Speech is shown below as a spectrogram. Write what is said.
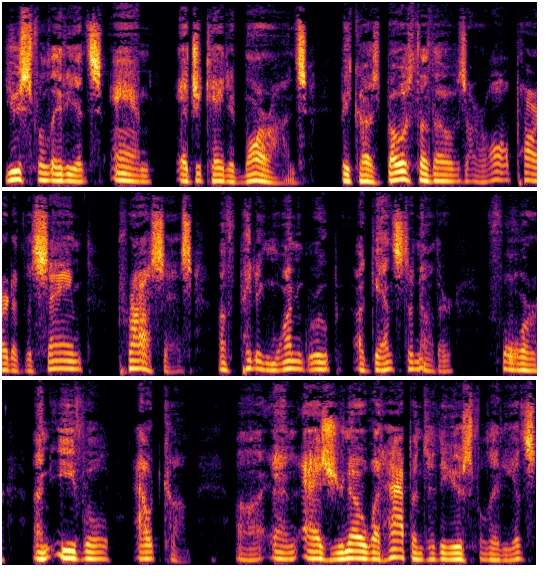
useful idiots and educated morons because both of those are all part of the same process of pitting one group against another for an evil outcome. Uh, and as you know, what happened to the useful idiots,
